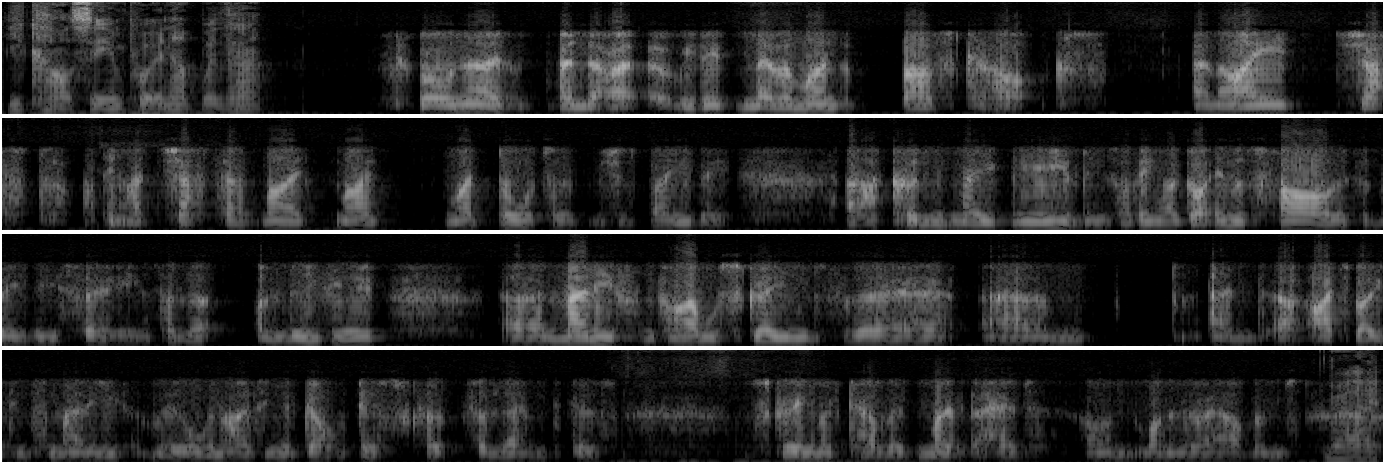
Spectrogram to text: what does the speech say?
you can't see him putting up with that. Well, no, and I, we did. Never mind the buzzcocks, and I just, I think I just had my my my daughter, which is baby, and I couldn't make the evenings. I think I got him as far as the BBC and said, look, I'll leave you. Uh, Mani from Primal Scream's there. Um, and uh, I'd spoken to Mani, organising a gold disc for, for them because Scream had covered Motorhead on one of their albums. Right.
